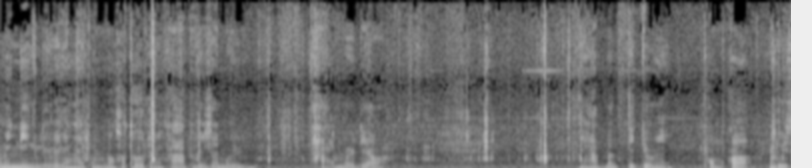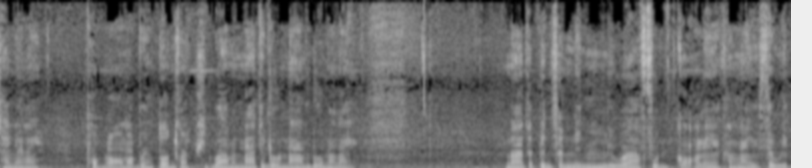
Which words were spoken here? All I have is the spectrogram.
ไม่นิ่งหรือยังไงผมต้องขอโทษด้วยนะครับพอดีใช้มือถ่ายมือเดียวนี่ครับมันติดอยู่อย่างนี้ผมก็ไม่รู้จะทำยังไง ผมลองออกมาเบื้องต้นก่อนคิดว่ามันน่าจะโดนน้ำโดนอะไร น่าจะเป็นสนิมหรือว่าฝุ่นเกาะอะไรข้างในสวิต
